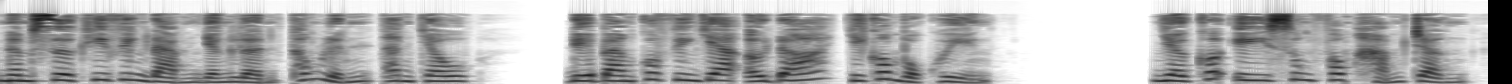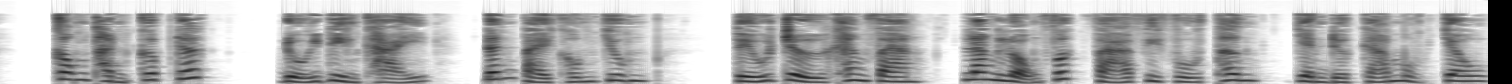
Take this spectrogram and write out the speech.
Năm xưa khi viên đàm nhận lệnh thống lĩnh Thanh Châu, địa bàn của viên gia ở đó chỉ có một huyện. Nhờ có y xung phong hãm trận, công thành cướp đất, đuổi Điền Khải, đánh bại Khổng Dung, tiểu trừ khăn vàng, lăn lộn vất vả vì phụ thân giành được cả một châu.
